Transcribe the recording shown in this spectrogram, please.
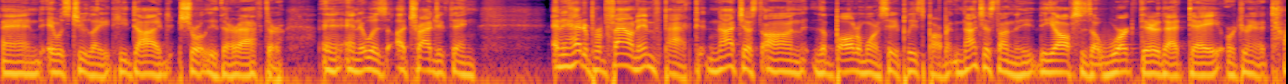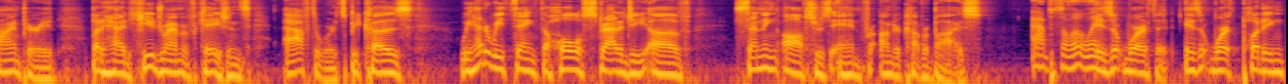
and it was too late. He died shortly thereafter. And, and it was a tragic thing. And it had a profound impact, not just on the Baltimore City Police Department, not just on the, the officers that worked there that day or during that time period, but it had huge ramifications afterwards because we had to rethink the whole strategy of sending officers in for undercover buys. Absolutely. Is it worth it? Is it worth putting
